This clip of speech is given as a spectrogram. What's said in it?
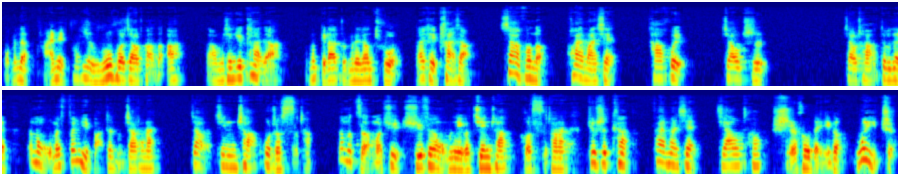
我们的盘面它是如何交叉的啊？那我们先去看一下啊，我们给大家准备了一张图，大家可以看一下下方的快慢线，它会交织交叉，对不对？那么我们分别把这种交叉呢叫金叉或者死叉。那么怎么去区分我们的一个金叉和死叉呢？就是看快慢线交叉时候的一个位置。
